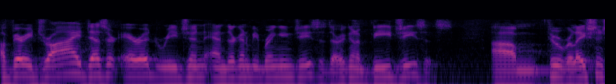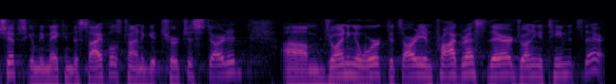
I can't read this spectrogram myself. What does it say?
a very dry, desert, arid region, and they're going to be bringing Jesus. They're going to be Jesus. Um, through relationships, you're going to be making disciples, trying to get churches started, um, joining a work that's already in progress there, joining a team that's there.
